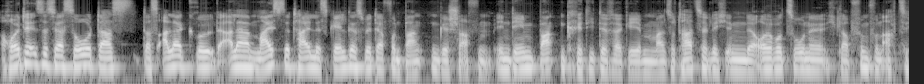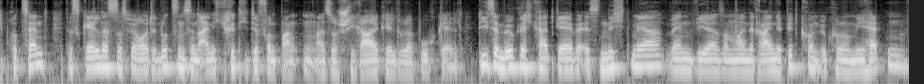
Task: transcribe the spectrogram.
Heute ist es ja so, dass das der allermeiste Teil des Geldes wird ja von Banken geschaffen, indem Banken Kredite vergeben. Also tatsächlich in der Eurozone, ich glaube 85 Prozent des Geldes, das wir heute nutzen, sind eigentlich Kredite von Banken, also Chiralgeld oder Buchgeld. Diese Möglichkeit gäbe es nicht mehr, wenn wir sagen wir mal, eine reine Bitcoin-Ökonomie hätten,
